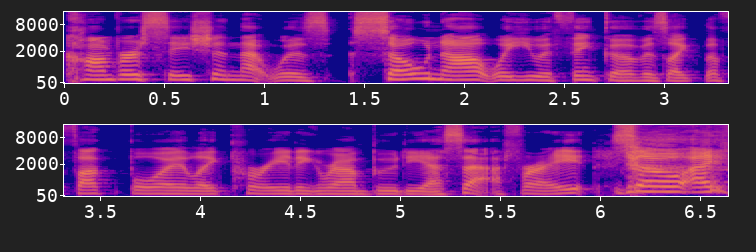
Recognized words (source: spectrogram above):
conversation that was so not what you would think of as like the fuck boy like parading around booty SF, right? So I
